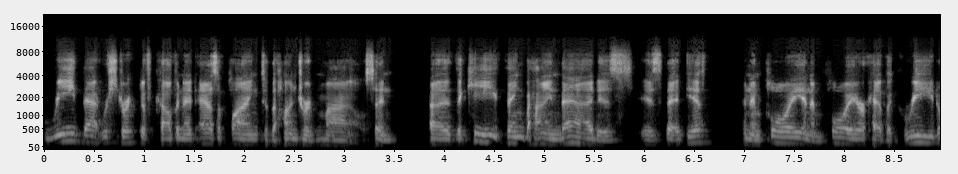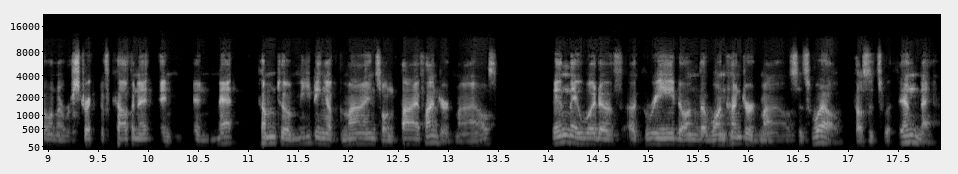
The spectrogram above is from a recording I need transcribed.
read that restrictive covenant as applying to the 100 miles. And uh, the key thing behind that is, is that if an employee and employer have agreed on a restrictive covenant and, and met, come to a meeting of the minds on 500 miles, then they would have agreed on the 100 miles as well, because it's within that.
